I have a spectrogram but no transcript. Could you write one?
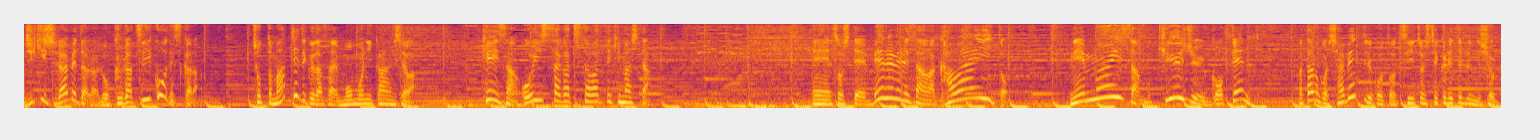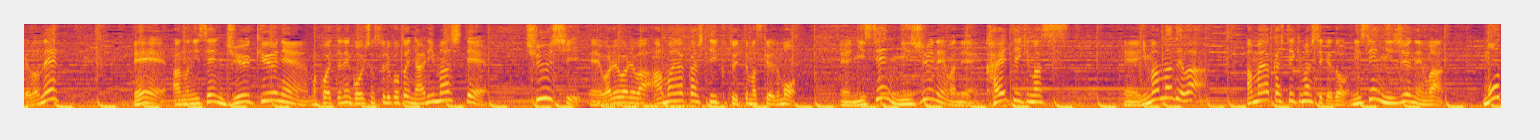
時期調べたら6月以降ですから。ちょっと待っててください桃に関しては。ケイさん美味しさが伝わってきました。えー、そしてベルベルさんは可愛いと。眠いさんも95点と、まあ、多分これ喋ってることをツイートしてくれてるんでしょうけどね。えー、あの2019年、まあ、こうやってねご一緒することになりまして終始、えー、我々は甘やかしていくと言ってますけれども、えー、2020年はね変えていきます、えー、今までは甘やかしていきましたけど2020年はもっ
